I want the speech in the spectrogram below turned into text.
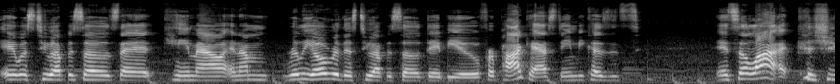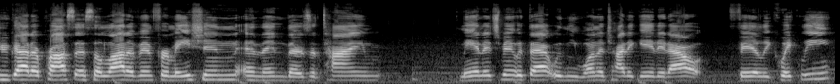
it was two episodes that came out and I'm really over this two episode debut for podcasting because it's it's a lot cuz you got to process a lot of information and then there's a time management with that when you want to try to get it out fairly quickly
